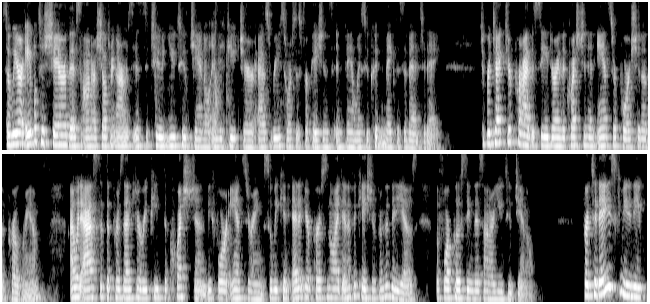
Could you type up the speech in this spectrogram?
So we are able to share this on our Sheltering Arms Institute YouTube channel in the future as resources for patients and families who couldn't make this event today. To protect your privacy during the question and answer portion of the program, I would ask that the presenter repeat the question before answering so we can edit your personal identification from the videos before posting this on our YouTube channel. For today's community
